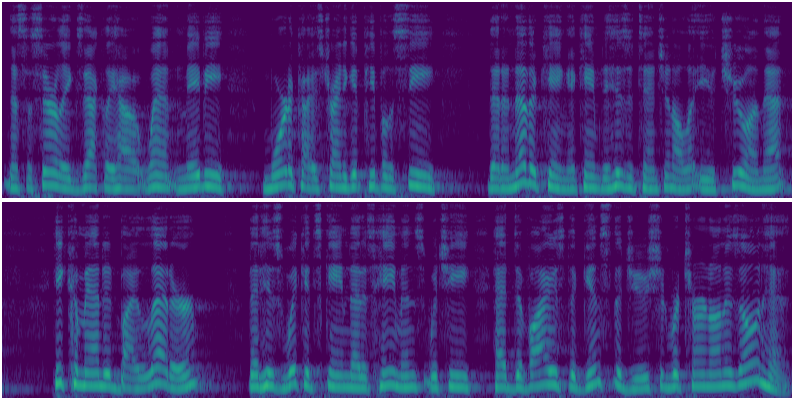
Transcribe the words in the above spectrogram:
necessarily exactly how it went. Maybe Mordecai is trying to get people to see that another king, it came to his attention. I'll let you chew on that. He commanded by letter that his wicked scheme, that is Haman's, which he had devised against the Jews, should return on his own head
